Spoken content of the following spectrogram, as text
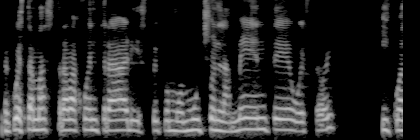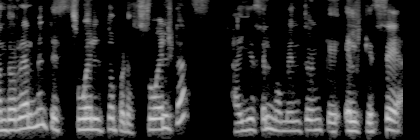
me cuesta más trabajo entrar y estoy como mucho en la mente o estoy. Y cuando realmente suelto, pero sueltas, ahí es el momento en que el que sea,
